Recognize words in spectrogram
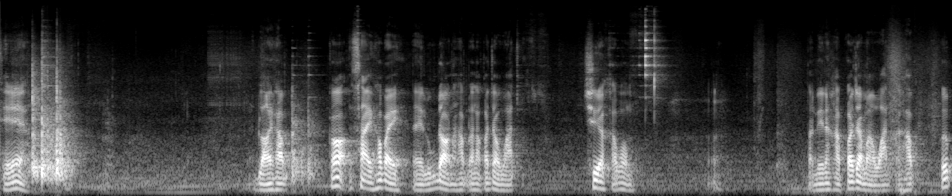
เคเรียบร้อยครับ ก็ใส่เข้าไปในลูกดอกนะครับ แล้วเราก็จะวัดเชือกครับผม ตอนนี้นะครับก็จะมาวัดนะครับปึ๊บ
